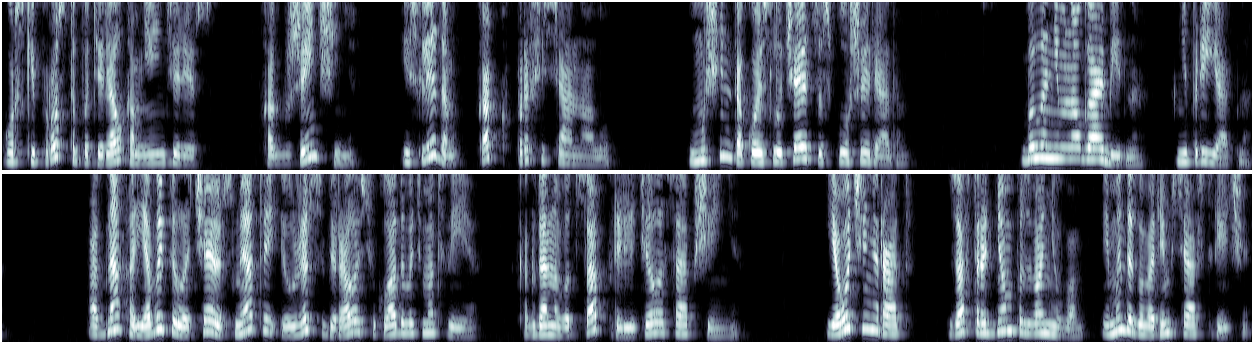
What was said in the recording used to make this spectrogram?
Горский просто потерял ко мне интерес. Как к женщине и следом, как к профессионалу. У мужчин такое случается сплошь и рядом. Было немного обидно, неприятно. Однако я выпила чаю с мятой и уже собиралась укладывать Матвея, когда на WhatsApp прилетело сообщение. «Я очень рад. Завтра днем позвоню вам, и мы договоримся о встрече,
